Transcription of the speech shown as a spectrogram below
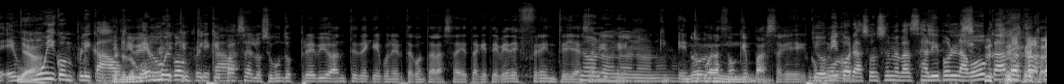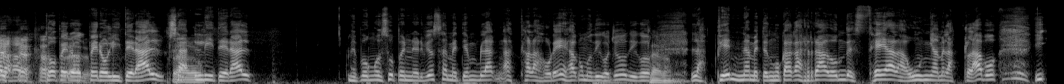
es, es muy complicado, Pero es muy ¿Qué- qué- complicado. ¿Qué pasa en los segundos previos antes de que ponerte a contar la saeta, que te ve de frente ya No, esa no, virgen? no, no, no, ¿Qué- no. ¿En No, tu corazón qué pasa? ¿Qué- Yo mi corazón se me va a salir por la boca, me- pero, Claro. pero literal, o sea, literal. Me pongo súper nerviosa, me tiemblan hasta las orejas, como digo yo, digo, Claro. las piernas me tengo que agarrar donde sea, la uña me las clavo y es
